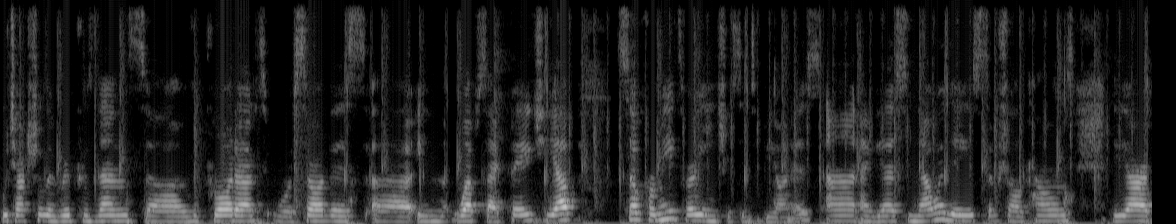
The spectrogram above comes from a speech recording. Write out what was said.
which actually represents uh, the product or service uh, in website page. Yep so for me, it's very interesting to be honest. And I guess nowadays social accounts they are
